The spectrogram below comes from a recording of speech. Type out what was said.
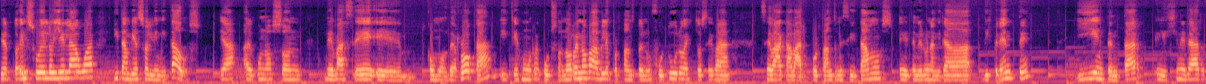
el suelo y el agua y también son limitados, ¿ya? Algunos son de base eh, como de roca y que es un recurso no renovable, por tanto en un futuro esto se va, se va a acabar, por tanto necesitamos eh, tener una mirada diferente y intentar eh, generar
